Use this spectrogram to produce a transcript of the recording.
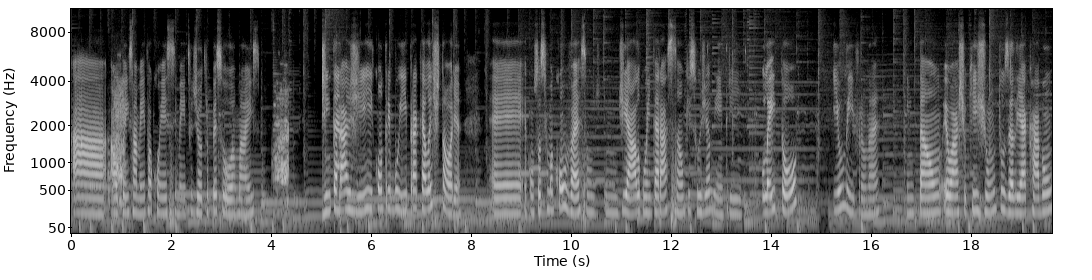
a- ao pensamento, ao conhecimento de outra pessoa, mas de interagir e contribuir para aquela história. É, é como se fosse uma conversa, um, um diálogo, uma interação que surge ali entre o leitor e o livro, né? Então, eu acho que juntos ali acabam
